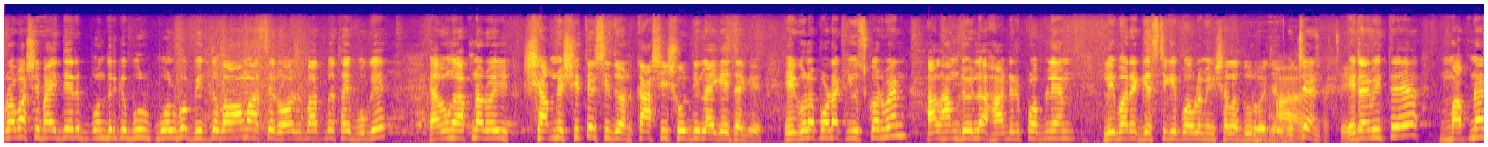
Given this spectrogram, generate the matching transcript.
প্রবাসী ভাইদের বন্ধুকে বলব বৃদ্ধ বাবা মা আছে রস বাদ ব্যথায় ভুগে। এবং আপনার ওই সামনে শীতের সিজন কাশি সর্দি লাগেই থাকে। এগুলো প্রোডাক্ট ইউজ করবেন। আলহামদুলিল্লাহ হার্টের প্রবলেম লিভারের গ্যাস্ট্রিকের প্রবলেম ইনশাল্লাহ দূর হয়ে যাবে আচ্ছা, বুঝছেন এটার ভিতরে আপনার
